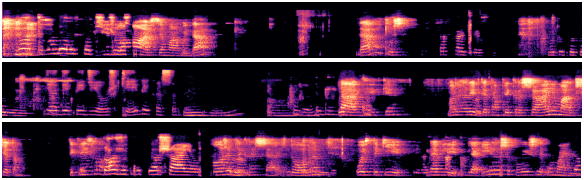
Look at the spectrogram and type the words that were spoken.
Вот, валяется чуть-чуть. Відламався, мабуть, да? Да, Маркуш? Такая красивая. Мы тут покажем. Я две девушки или красота. Мгм. Так, дітки. Маргаритка там прикрашає. Марк, що там? Ти крісло? Тоже приглашаю. Теж прикрашаєш. Добре. Ось такі меблі для іграшок вийшли у мене.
